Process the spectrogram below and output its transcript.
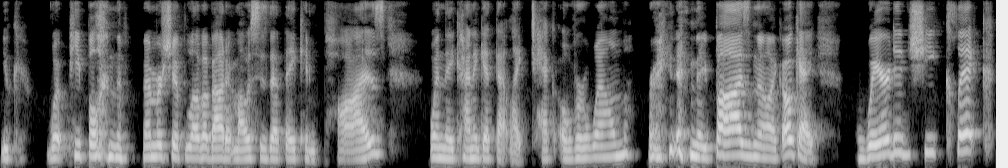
You what people in the membership love about it most is that they can pause when they kind of get that like tech overwhelm, right? And they pause and they're like, okay, where did she click?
